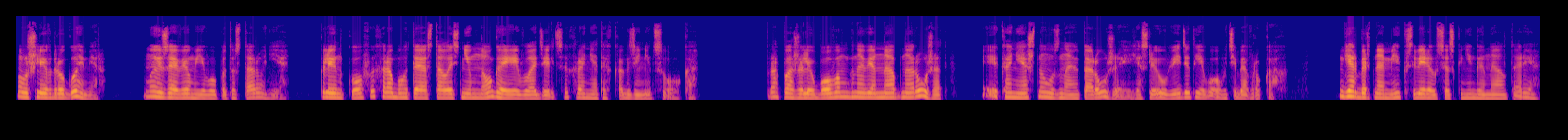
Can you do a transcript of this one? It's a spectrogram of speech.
Ушли в другой мир. Мы зовем его потустороннее. Клинков их работы осталось немного, и владельцы хранят их как зеницу ока. Пропажа любого мгновенно обнаружат и, конечно, узнают оружие, если увидят его у тебя в руках. Герберт на миг сверился с книгой на алтаре.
